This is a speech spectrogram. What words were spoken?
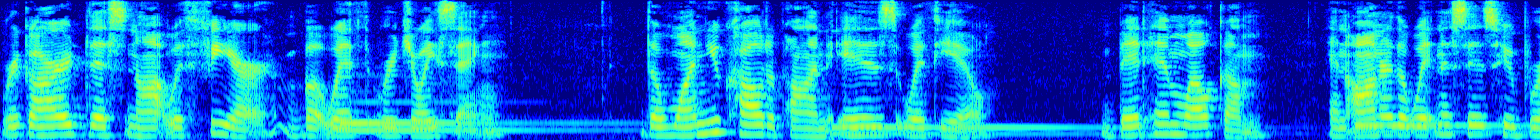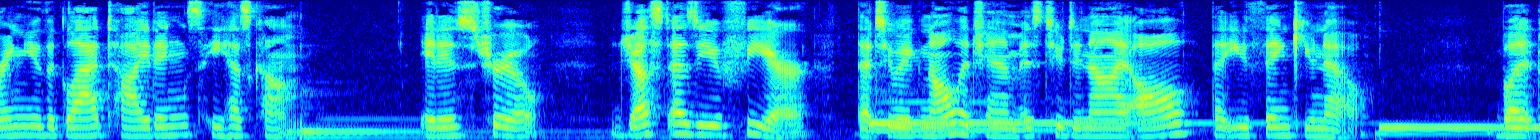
Regard this not with fear, but with rejoicing. The one you called upon is with you. Bid him welcome and honor the witnesses who bring you the glad tidings he has come. It is true, just as you fear that to acknowledge him is to deny all that you think you know. But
